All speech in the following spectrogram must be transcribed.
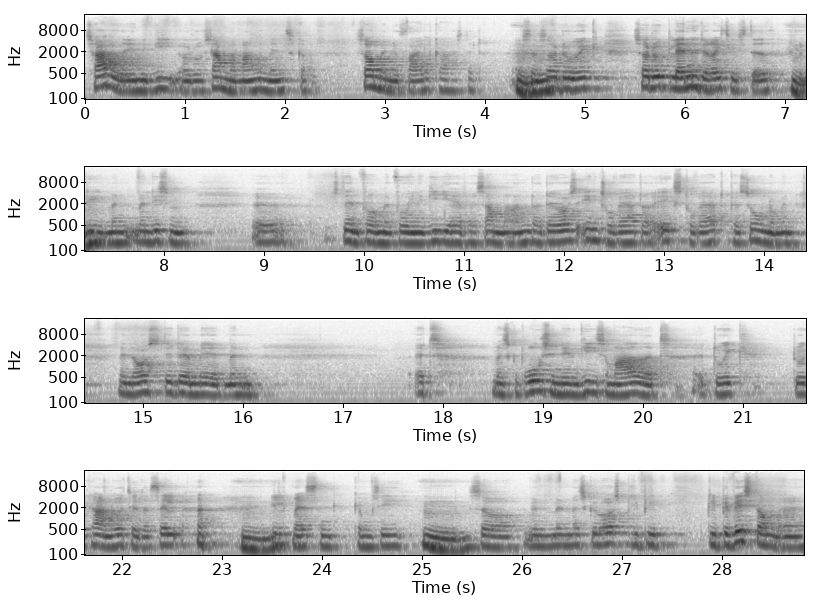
tappet af energi, når du er sammen med mange mennesker, så er man jo fejlkastet. Mm-hmm. Altså, så er du ikke, så er du ikke landet det rigtige sted, fordi mm-hmm. man, man ligesom, øh, i stedet for at man får energi af at være sammen med andre, der er jo også introverte og ekstroverte personer, men, men også det der med, at man, at man skal bruge sin energi så meget, at, at du, ikke, du ikke har noget til dig selv. Mm. Iltmassen, kan man sige. Mm. Så, men, men man skal jo også blive, blive, bevidst om, øh,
